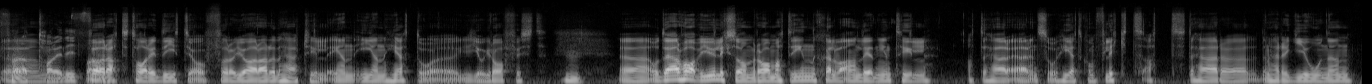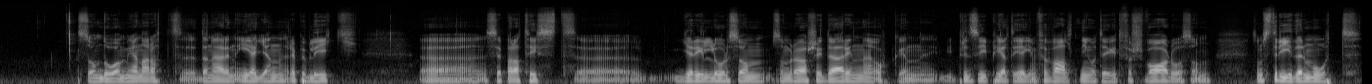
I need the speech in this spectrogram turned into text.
För att ta dig eh, dit bara. För att ta dig dit ja, för att göra den här till en enhet då eh, geografiskt. Mm. Eh, och där har vi ju liksom ramat in själva anledningen till att det här är en så het konflikt. Att det här, den här regionen som då menar att den är en egen republik, eh, separatist, eh, gerillor som, som rör sig där inne och en i princip helt egen förvaltning och ett eget försvar då som, som strider mot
